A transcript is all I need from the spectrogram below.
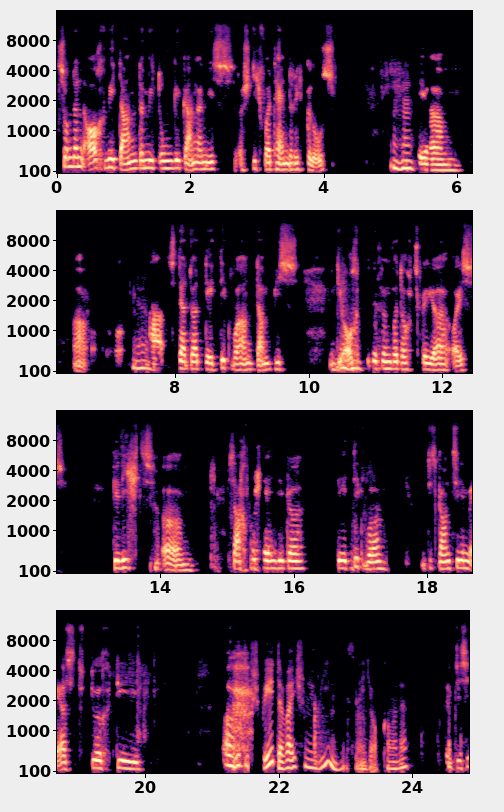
sondern auch wie dann damit umgegangen ist. Stichwort Heinrich Groß. Mhm. Der äh, ja. Arzt, der dort tätig war und dann bis in die mhm. 80er, 85er Jahre als Gerichtssachverständiger ähm, tätig war. Und das Ganze eben erst durch die. Spät, da war ich schon in Wien, ist eigentlich aufgekommen, ne? Das ist,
